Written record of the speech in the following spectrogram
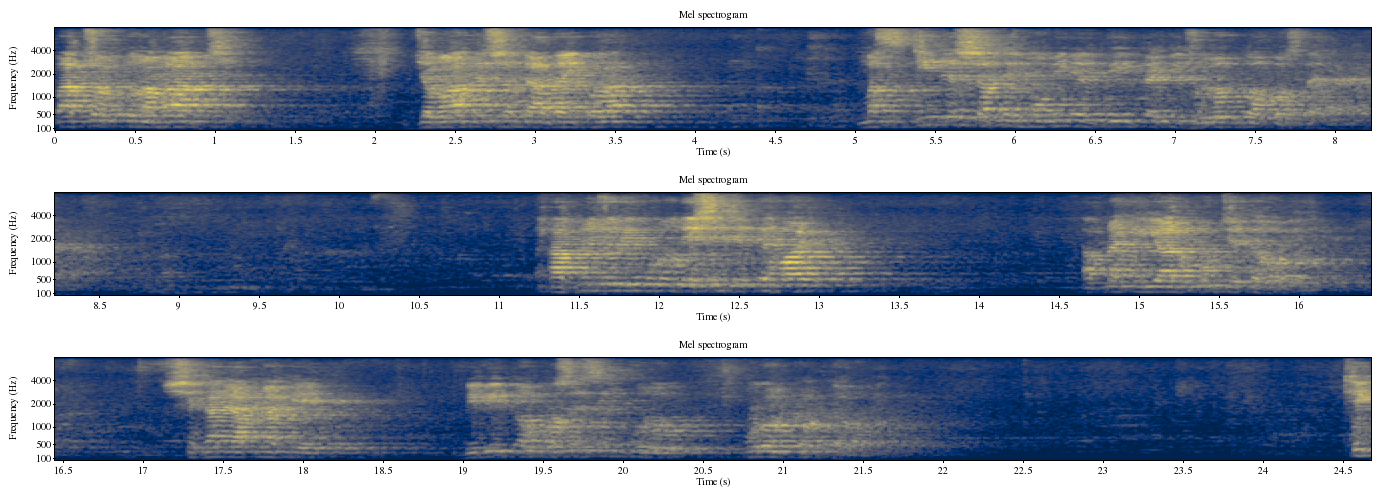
পাঁচ ওয়াক্ত নামাজ, জামাতের সাথে আদায় করা, মসজিদের সাথে মুমিনের দিনটাকে ঝুলন্ত অবস্থায় রাখা। আপনি যদি কোনো দেশে যেতে হয় আপনাকে এয়ারপোর্ট যেতে হবে। সেখানে আপনাকে বিভিন্ন প্রসেসিংগুলো পূরণ করতে হবে। ঠিক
